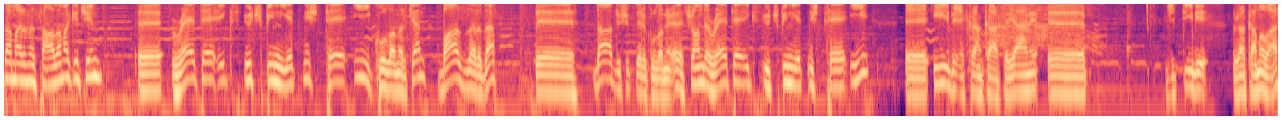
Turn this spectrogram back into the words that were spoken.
damarını sağlamak için eee, RTX 3070 Ti kullanırken bazıları da eee, daha düşükleri kullanıyor. Evet şu anda RTX 3070 Ti eee, iyi bir ekran kartı. Yani eee ciddi bir rakamı var.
